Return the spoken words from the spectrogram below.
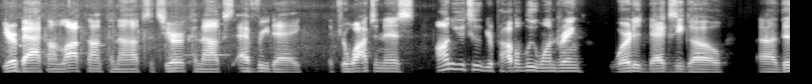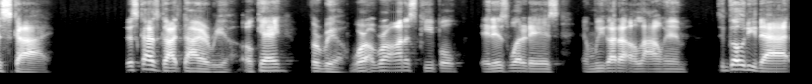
You're back on Locked On Canucks. It's your Canucks every day. If you're watching this on YouTube, you're probably wondering where did Beggsy go? Uh, this guy, this guy's got diarrhea. Okay, for real. We're we're honest people. It is what it is, and we gotta allow him to go do that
